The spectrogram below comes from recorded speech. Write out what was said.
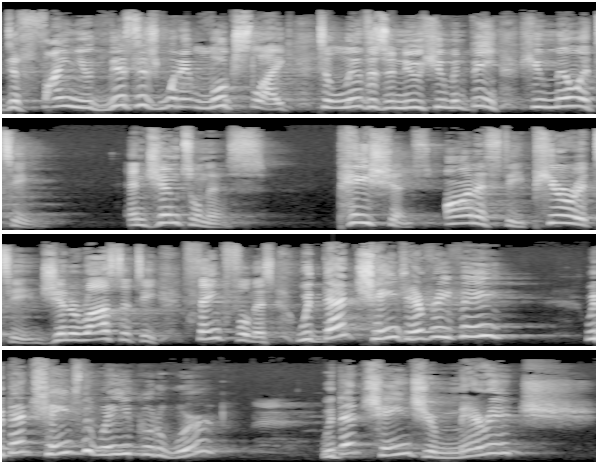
define you. This is what it looks like to live as a new human being. Humility and gentleness. Patience, honesty, purity, generosity, thankfulness. Would that change everything? Would that change the way you go to work? Would that change your marriage?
